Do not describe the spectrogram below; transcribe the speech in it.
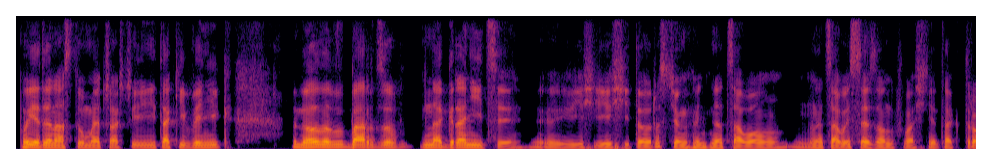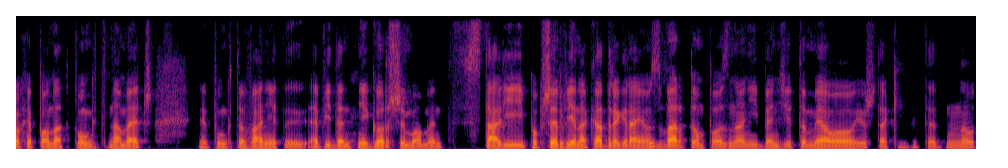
po 11 meczach, czyli taki wynik no, no bardzo na granicy, e, jeśli, jeśli to rozciągnąć na, całą, na cały sezon, właśnie tak trochę ponad punkt na mecz punktowanie, ewidentnie gorszy moment stali i po przerwie na kadrę grają z Wartą Poznań i będzie to miało już taki, no,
